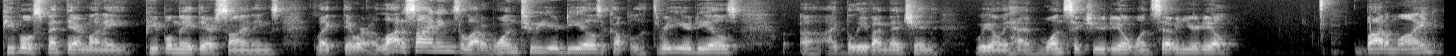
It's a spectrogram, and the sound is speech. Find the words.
People spent their money people made their signings. Like there were a lot of signings a lot of one two year deals a couple of three year deals. Uh, i believe i mentioned we only had one six year deal one seven year deal. Bottom line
